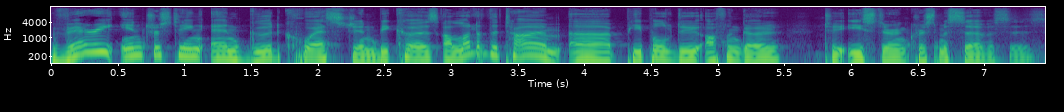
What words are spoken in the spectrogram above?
Very interesting and good question because a lot of the time uh, people do often go to Easter and Christmas services.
